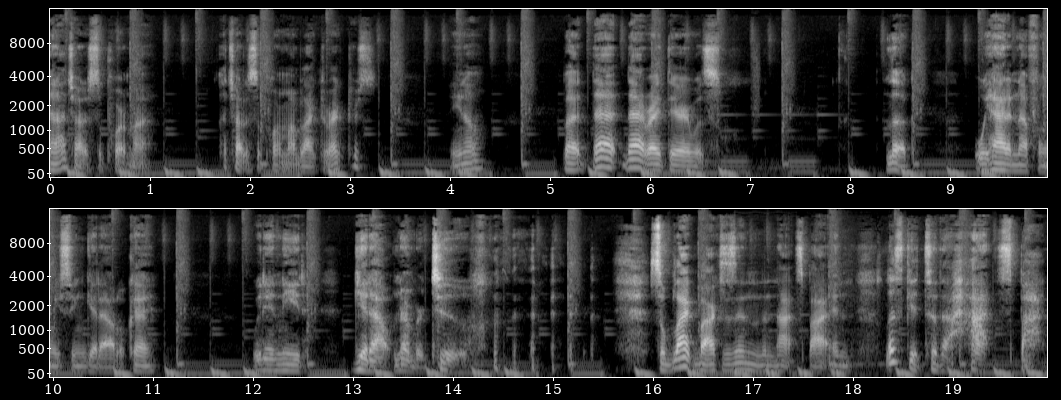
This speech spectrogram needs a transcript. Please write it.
And I try to support my I try to support my black directors, you know? But that that right there was look, we had enough when we seen Get Out, okay? We didn't need Get Out number two. so Black Box is in the not spot, and let's get to the hot spot.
